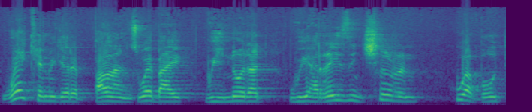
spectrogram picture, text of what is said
Where can we get a balance whereby we know that we are raising children who are both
